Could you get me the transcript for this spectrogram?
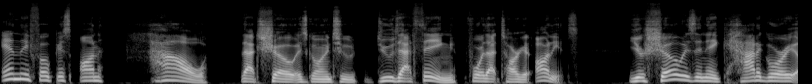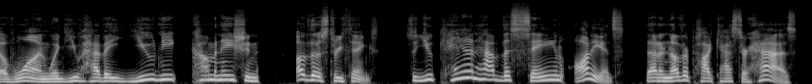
and they focus on how that show is going to do that thing for that target audience. Your show is in a category of one when you have a unique combination of those three things. So you can have the same audience that another podcaster has.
